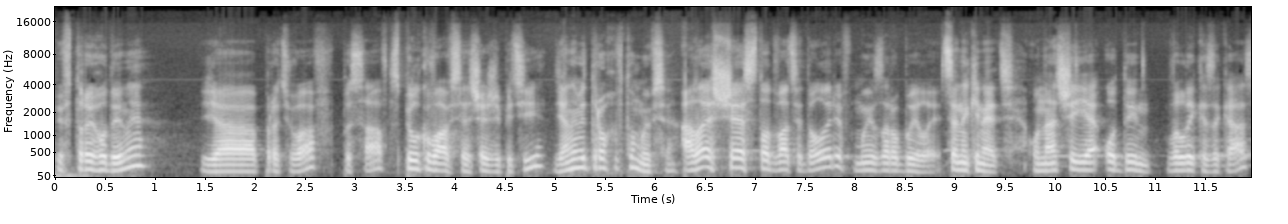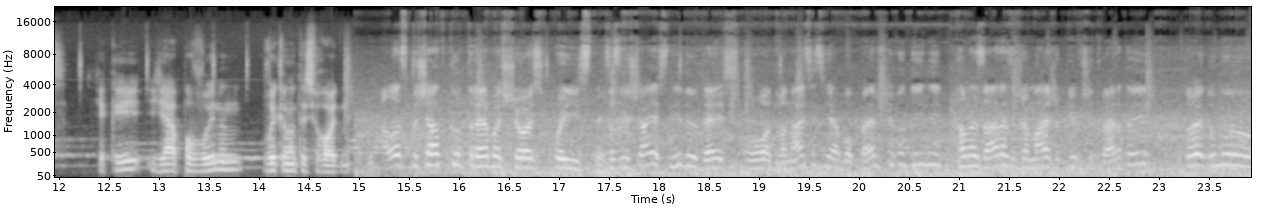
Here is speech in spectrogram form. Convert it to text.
півтори години. Я працював, писав, спілкувався з ChatGPT. Я навіть трохи втомився. Але ще 120 доларів ми заробили. Це не кінець. У нас ще є один великий заказ, який я повинен виконати сьогодні. Але спочатку треба щось поїсти. Зазвичай я снідаю десь о 12 або першій годині, але зараз вже майже пів четвертої, то я думаю,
